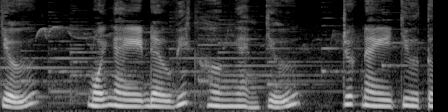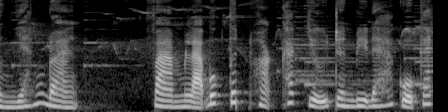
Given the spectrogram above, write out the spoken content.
chữ, mỗi ngày đều viết hơn ngàn chữ, trước nay chưa từng gián đoạn. Phàm là bút tích hoặc khắc chữ trên bia đá của các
